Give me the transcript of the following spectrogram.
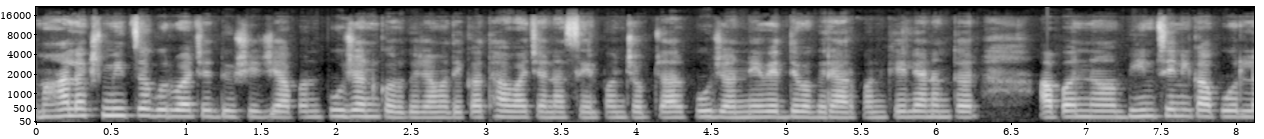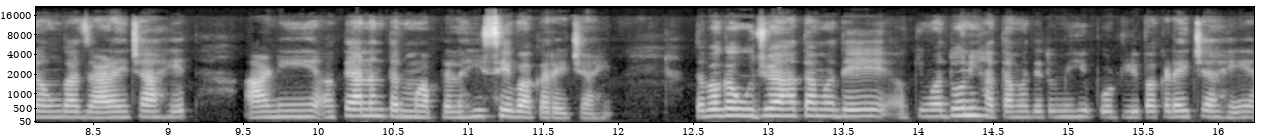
महालक्ष्मीचं गुरुवारच्या दिवशी जे आपण पूजन करतो ज्यामध्ये कथा वाचन असेल पंचोपचार पूजन नैवेद्य वगैरे अर्पण केल्यानंतर आपण भीमसेनी कापूर लवंगा जाळायच्या आहेत आणि त्यानंतर मग आपल्याला ही सेवा करायची आहे. तर बघा उजव्या हातामध्ये किंवा दोन्ही हातामध्ये तुम्ही ही पोटली पकडायची आहे.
